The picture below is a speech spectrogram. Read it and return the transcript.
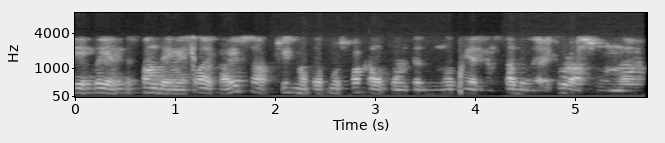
Tie klienti, kas pandēmijas laikā ir sākuši izmantot mūsu pakalpojumu, tad nu, diezgan stabili arī turās un uh,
